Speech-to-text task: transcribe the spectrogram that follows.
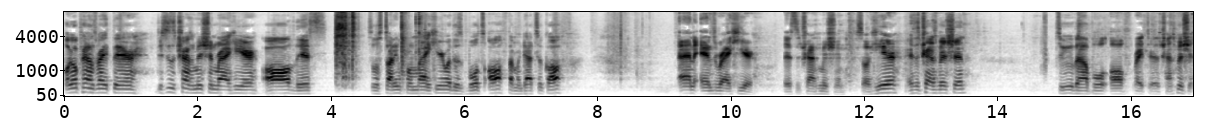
Oil pans right there. This is the transmission right here. All this. So starting from right here where this bolt's off that my dad took off. And ends right here. Is the transmission. So here is the transmission. To that bolt off right there, the transmission.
